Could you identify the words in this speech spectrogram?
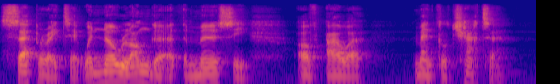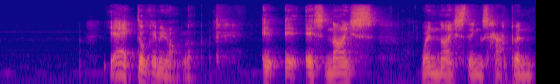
separate it, we're no longer at the mercy of our mental chatter. Yeah, don't get me wrong, look, it, it, it's nice when nice things happen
